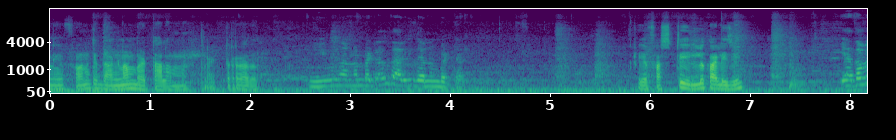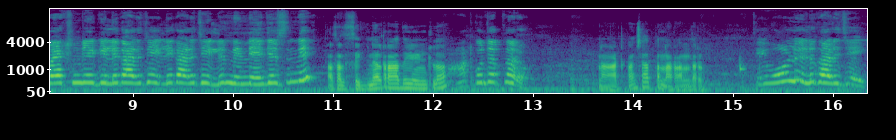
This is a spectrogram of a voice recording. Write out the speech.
నీ ఫోన్కి దండం పెట్టాలమ్మా. నెట్ రాదు. దండం పెట్టాలి దానికి దండం పెట్టాలి. ఇక ఫస్ట్ ఇల్లు ఖాళీ చేయి. యథవేక్షణ చేయకి ఇల్లు కాలిచి ఇల్లు కాలిచి ఇల్లు నిన్న ఏం చేసింది? అసలు సిగ్నల్ రాదు ఇంట్లో. నాటుకొని చెప్తున్నారు. నాటకం చేస్తున్నారు అందరూ. ఈ ఓళ్ళు ఇల్లు ఖాళీ చేయి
